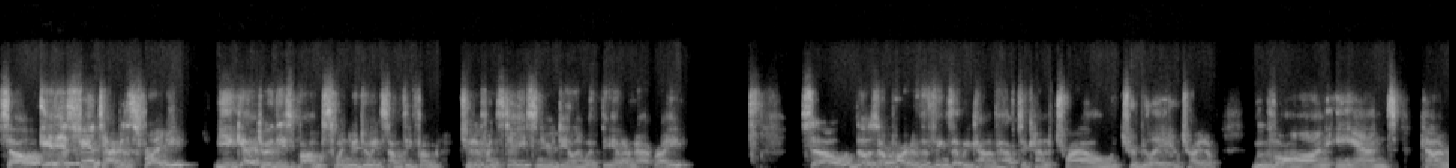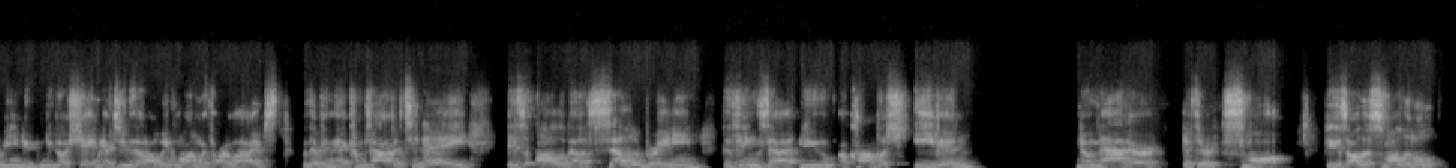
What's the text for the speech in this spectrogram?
So it is Fantabulous Friday. You get through these bumps when you're doing something from two different states and you're dealing with the internet, right? So those are part of the things that we kind of have to kind of trial and tribulate and try to move on and kind of renegotiate. We have to do that all week long with our lives, with everything that comes out. But today is all about celebrating the things that you accomplish, even no matter if they're small, because all the small little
